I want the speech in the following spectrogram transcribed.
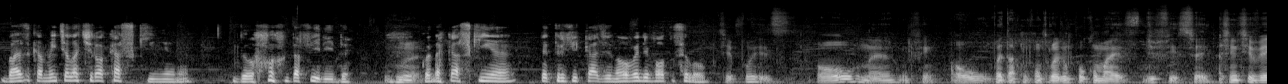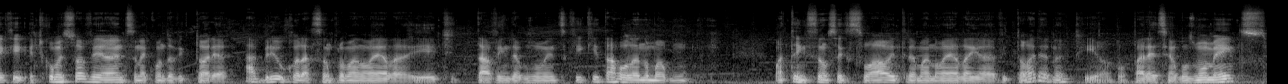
basicamente ela tirou a casquinha, né? Do, da ferida. Quando a casquinha petrificar de novo, ele volta a ser lobo. Tipo isso. Ou, né, enfim, ou vai estar com um controle um pouco mais difícil aí. A gente vê que. A gente começou a ver antes, né, quando a Victoria abriu o coração pra Manuela e a gente tá vendo em alguns momentos que, que tá rolando uma, um- uma tensão sexual entre a Manuela e a Vitória, né? Que ó, aparece em alguns momentos.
